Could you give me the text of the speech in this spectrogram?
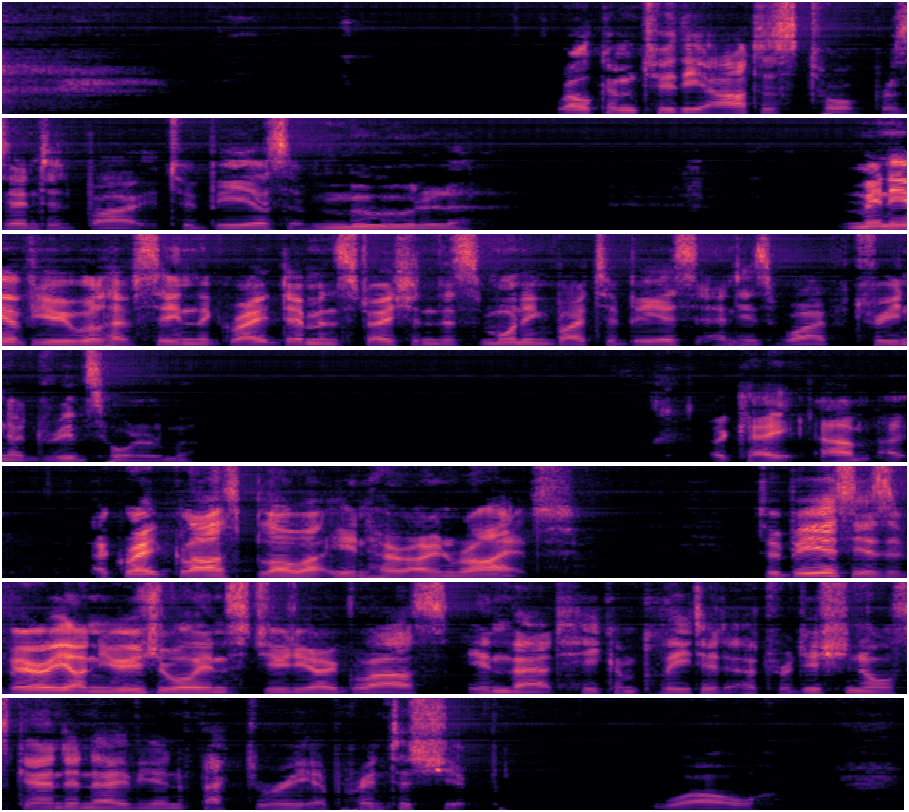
welcome to the artist talk presented by Tobias Möhl. Many of you will have seen the great demonstration this morning by Tobias and his wife Trina Drivsholm. Okay, um, a, a great glass blower in her own right. Tobias is very unusual in studio glass in that he completed a traditional Scandinavian factory apprenticeship. Whoa.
